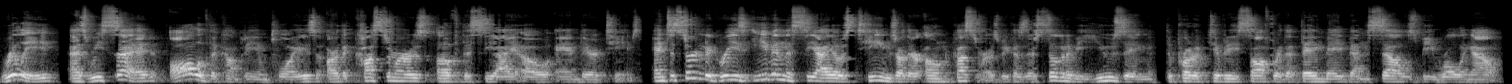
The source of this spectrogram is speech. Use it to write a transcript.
Really, as we said, all of the company employees are the customers of the CIO and their teams. And to certain degrees, even the CIO's teams are their own customers because they're still going to be using the productivity software that they may themselves be rolling out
